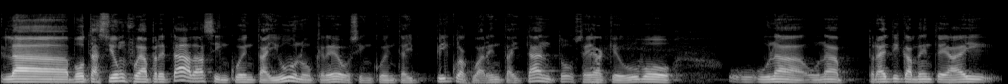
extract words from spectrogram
la votación fue apretada, 51 creo, 50 y pico a 40 y tanto, o sea que hubo una, una prácticamente hay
